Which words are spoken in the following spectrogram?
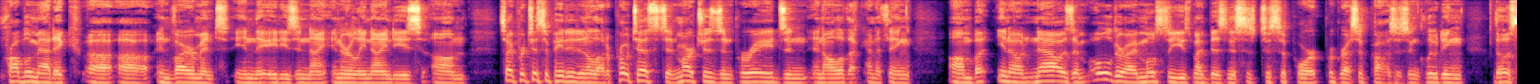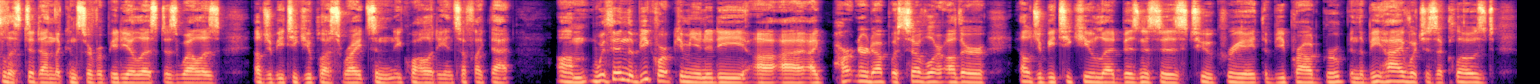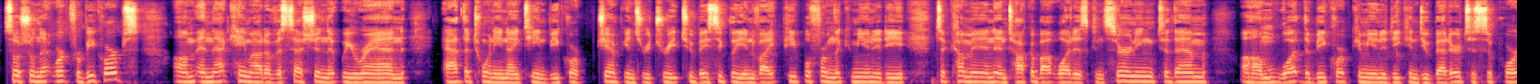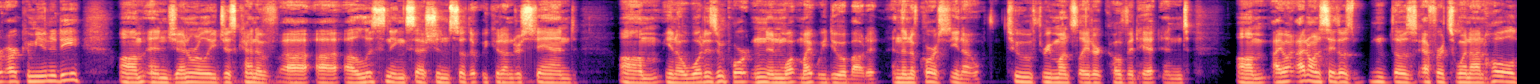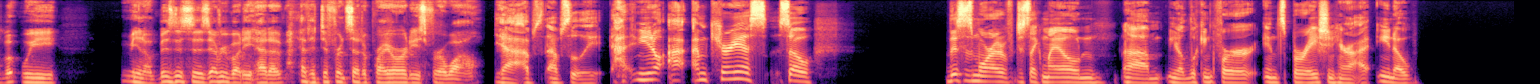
problematic uh, uh, environment in the 80s and, ni- early 90s. Um, so I participated in a lot of protests and marches and parades and, and all of that kind of thing. Um, but you know, now as I'm older, I mostly use my businesses to support progressive causes, including those listed on the Conservapedia list, as well as LGBTQ plus rights and equality and stuff like that. Um, within the B Corp community, uh, I, I, partnered up with several other LGBTQ led businesses to create the Be Proud group in the B Hive, which is a closed social network for B Corps. Um, and that came out of a session that we ran at the 2019 B Corp Champions Retreat to basically invite people from the community to come in and talk about what is concerning to them, um, what the B Corp community can do better to support our community, um, and generally just kind of uh, a, a, listening session so that we could understand. Um, you know what is important and what might we do about it, and then of course, you know, two three months later, COVID hit, and um, I, I don't want to say those those efforts went on hold, but we you know businesses everybody had a had a different set of priorities for a while yeah absolutely you know I, i'm curious so this is more out of just like my own um you know looking for inspiration here. I you know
